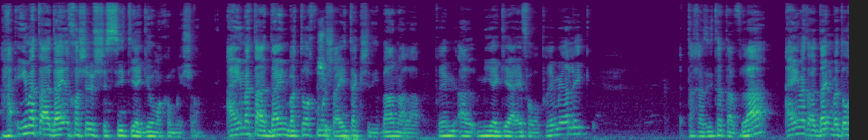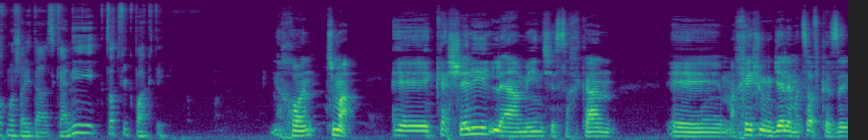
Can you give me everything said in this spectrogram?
האם אתה עדיין חושב שסיטי יגיעו מקום ראשון? האם אתה עדיין בטוח כמו שהיית כשדיברנו על, הפרמ... על מי יגיע איפה בפרמייר ליג? תחזית הטבלה, האם אתה עדיין בטוח כמו שהיית אז? כי אני קצת פיקפקתי. נכון, תשמע, אה, קשה לי להאמין ששחקן, אחרי שהוא מגיע למצב כזה,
